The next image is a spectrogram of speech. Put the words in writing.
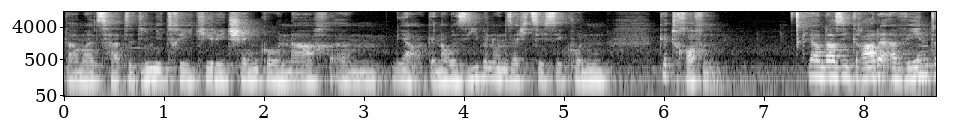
Damals hatte Dimitri Kirichenko nach ähm, ja, genau 67 Sekunden getroffen. Ja, und da sie gerade erwähnt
